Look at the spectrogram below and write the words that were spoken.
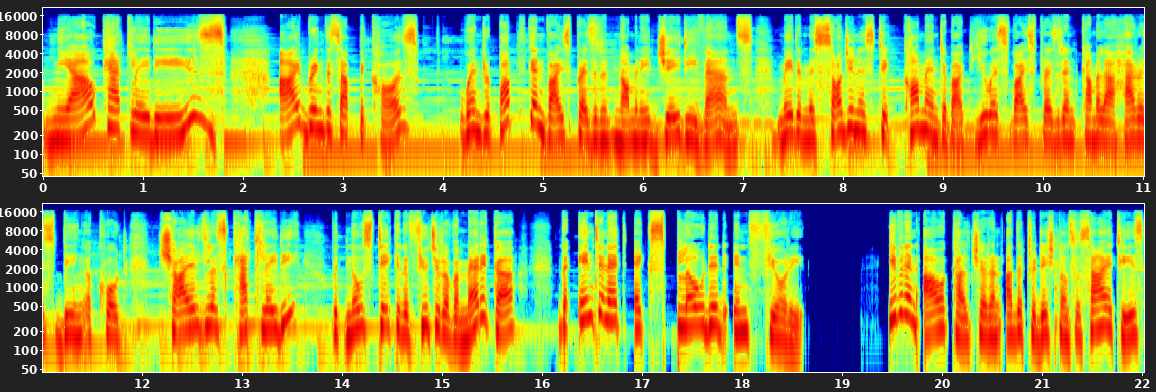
Meow, cat ladies. I bring this up because when Republican Vice President nominee J.D. Vance made a misogynistic comment about U.S. Vice President Kamala Harris being a quote, childless cat lady with no stake in the future of America, the internet exploded in fury. Even in our culture and other traditional societies,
